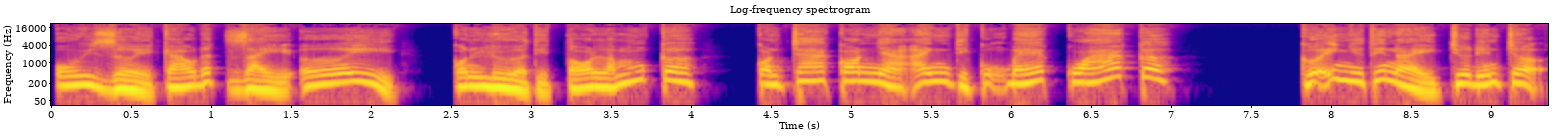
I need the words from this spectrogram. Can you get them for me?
Ôi giời cao đất dày ơi! Con lừa thì to lắm cơ. Còn cha con nhà anh thì cũng bé quá cơ. Cưỡi như thế này chưa đến chợ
